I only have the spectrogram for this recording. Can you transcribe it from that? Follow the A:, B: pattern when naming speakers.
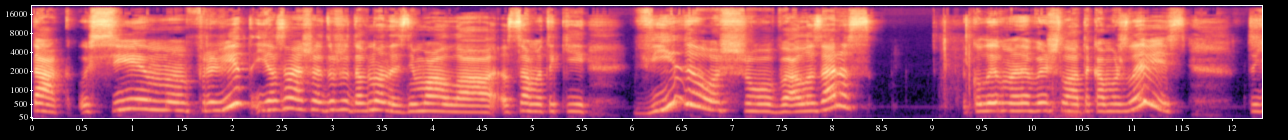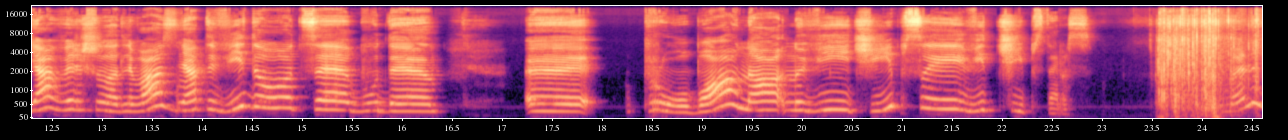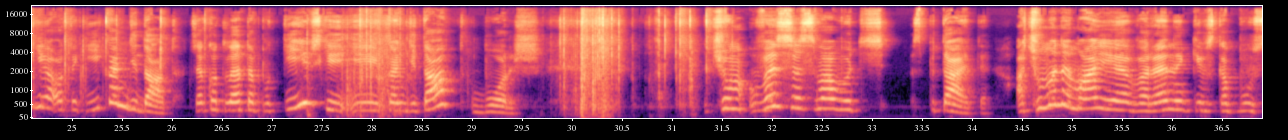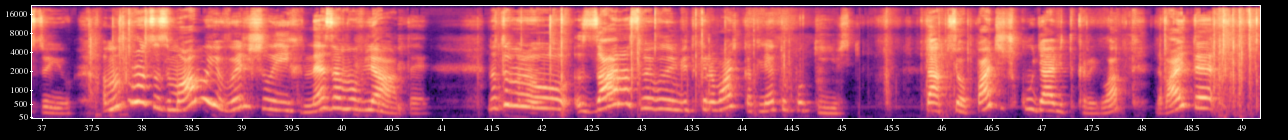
A: Так, усім привіт! Я знаю, що я дуже давно не знімала саме такі відео, щоб, але зараз, коли в мене вийшла така можливість, то я вирішила для вас зняти відео. Це буде е, проба на нові чіпси від Chipsters. У мене є отакий кандидат. Це котлета по-київськи і кандидат борщ. Чом... Ви зараз, мабуть, спитаєте, а чому немає вареників з капустою? А ми просто з мамою вирішили їх не замовляти. Ну, тому зараз ми будемо відкривати котлету по-київськи. Так, все, пачечку я відкрила. Давайте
